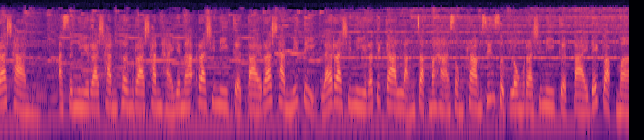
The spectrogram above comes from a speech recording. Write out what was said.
ราชัน อัศนีราชันเพลิงราชันหายนะราชินีเกิดตายราชันมิติ และราชินีรัติการหลังจากมหาสงครามสิ้นสุดลงราชินีเกิดตายได้กลับมา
